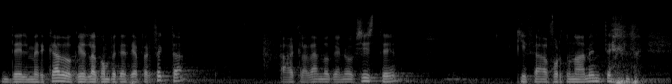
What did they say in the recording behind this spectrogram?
del mercado, que es la competencia perfecta, aclarando que no existe, quizá afortunadamente,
